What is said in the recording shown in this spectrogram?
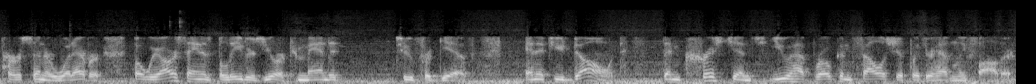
person or whatever. But we are saying as believers, you are commanded to forgive. And if you don't, then Christians, you have broken fellowship with your Heavenly Father.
